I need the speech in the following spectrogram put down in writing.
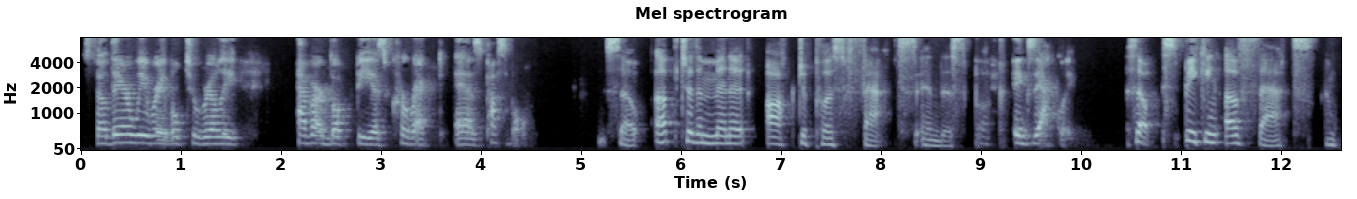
So there we were able to really have our book be as correct as possible. So, up to the minute octopus facts in this book. Exactly. So, speaking of facts, I'm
